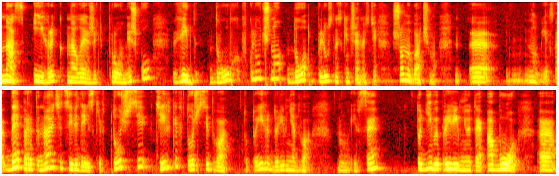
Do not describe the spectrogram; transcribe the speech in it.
нас y належить проміжку від 2 включно до плюс нескінченності. Що ми бачимо? Е, ну, як сказати, де перетинаються ці відрізки? В точці, тільки в точці 2, тобто y дорівнює 2. Ну і все. Тоді ви прирівнюєте або е,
